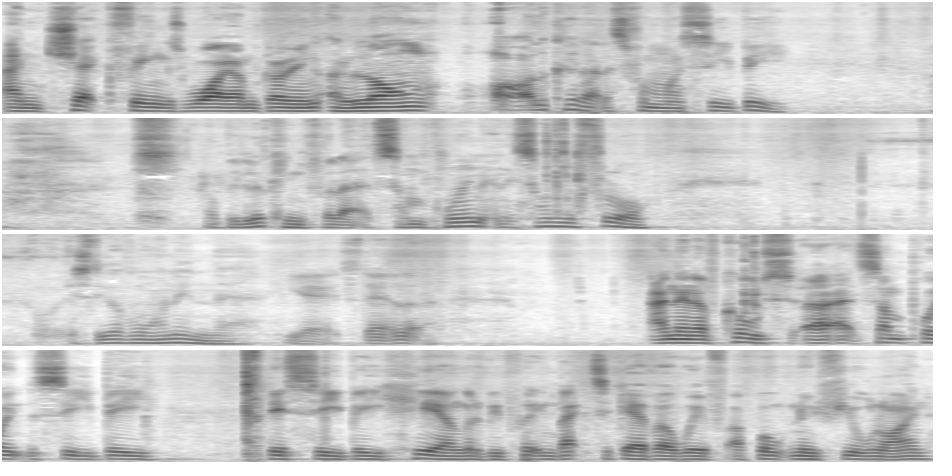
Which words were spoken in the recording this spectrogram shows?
and check things while I'm going along. Oh, look at that, that's from my CB. I'll be looking for that at some point and it's on the floor. Is the other one in there? Yeah, it's there, look. And then, of course, uh, at some point the CB, this CB here, I'm going to be putting back together with, I bought new fuel line.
